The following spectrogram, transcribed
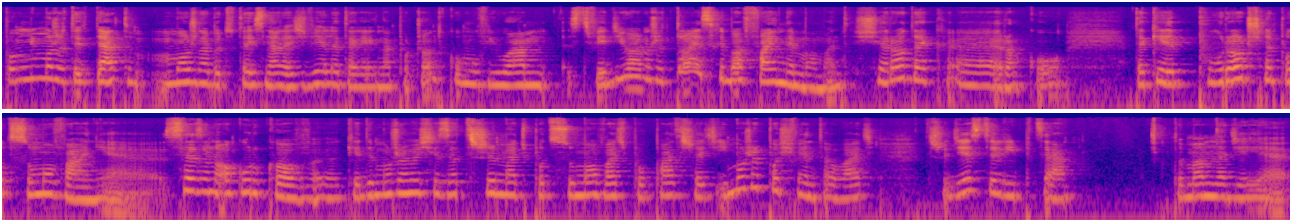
Pomimo, że tych dat można by tutaj znaleźć wiele, tak jak na początku mówiłam, stwierdziłam, że to jest chyba fajny moment. Środek e, roku takie półroczne podsumowanie, sezon ogórkowy, kiedy możemy się zatrzymać, podsumować, popatrzeć i może poświętować 30 lipca to mam nadzieję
